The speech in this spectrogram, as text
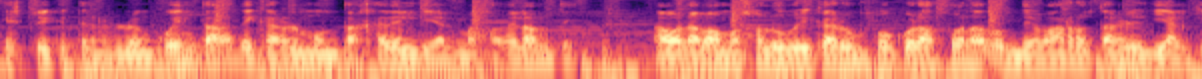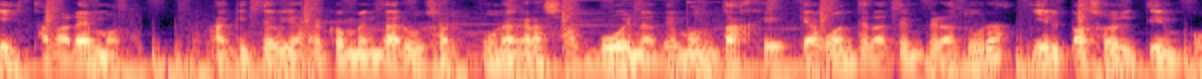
Esto hay que tenerlo en cuenta de cara al montaje del dial más adelante. Ahora vamos a lubricar un poco la zona donde va a rotar el dial que instalaremos. Aquí te voy a recomendar usar una grasa buena de montaje que aguante la temperatura y el paso del tiempo,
